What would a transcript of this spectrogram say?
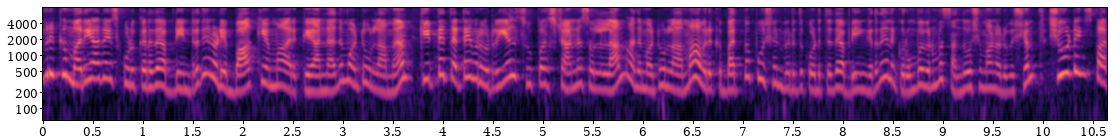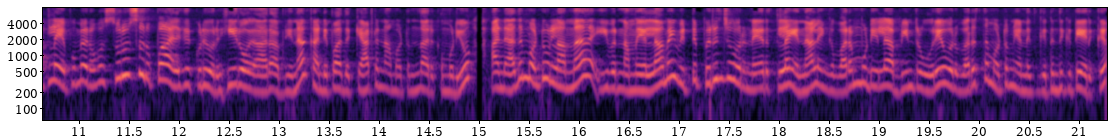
இவருக்கு மரியாதை கொடுக்கறது அப்படின்றது என்னுடைய பாக்கியமாக இருக்குது அண்ட் அது மட்டும் இல்லாமல் கிட்டத்தட்ட இவர் ஒரு ரியல் சூப்பர் ஸ்டார்னு சொல்லலாம். அது மட்டும் இல்லாமல் அவருக்கு பத்மபூஷன் விருது கொடுத்தது அப்படிங்கிறது எனக்கு ரொம்ப ரொம்ப சந்தோஷமான ஒரு விஷயம். ஷூட்டிங் ஸ்பாட்டில் எப்பவுமே ரொம்ப சுறுசுறுப்பாக இருக்கக்கூடிய ஒரு ஹீரோ யார் அப்படின்னா கண்டிப்பாக அது கேப்டனாக மட்டும்தான் இருக்க முடியும். அண்ட் அது மட்டும் இல்லாமல் இவர் நம்ம எல்லாமே விட்டு பிரிஞ்ச ஒரு நேரத்தில் என்னால் இங்கே வர முடியல அப்படின்ற ஒரே ஒரு வருத்தம் மட்டும் எனக்கு இருந்துக்கிட்டே இருக்கு.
